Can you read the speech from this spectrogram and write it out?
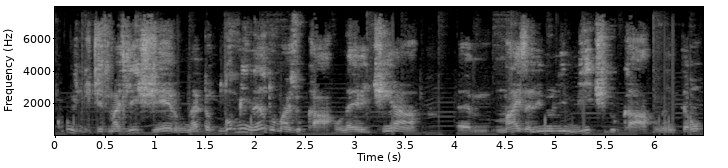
como a gente diz, mais ligeiro, né? dominando mais o carro, né? Ele tinha é, mais ali no limite do carro, né? Então,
